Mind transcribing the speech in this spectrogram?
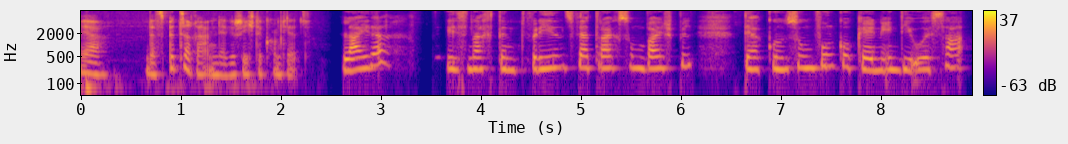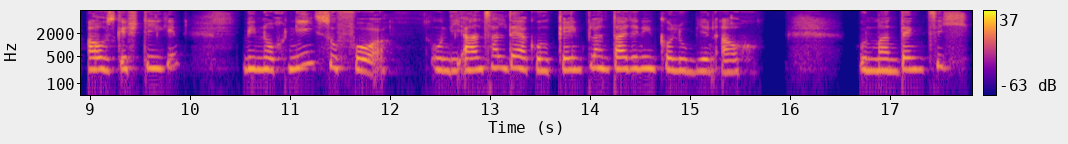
Ja, das Bittere an der Geschichte kommt jetzt. Leider ist nach dem Friedensvertrag zum Beispiel der Konsum von Kokain in die USA ausgestiegen wie noch nie zuvor und die Anzahl der Kokainplantagen in Kolumbien auch. Und man denkt sich,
